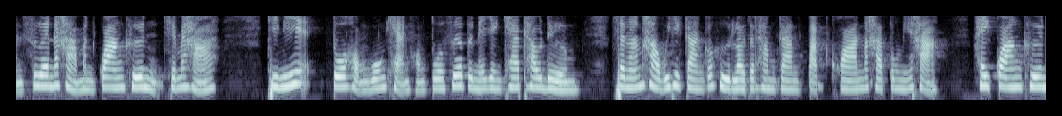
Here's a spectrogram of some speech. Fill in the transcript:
นเสื้อนะคะ มันกว้างขึ้นใช่ไหมคะทีนี้ตัวของวงแขนของตัวเสื้อตัวนี้ยังแคบเท่าเดิม ฉะนั้นค่ะวิธีการก็คือเราจะทำการตัดคว้านนะคะ ตรงนี้ค่ะ ให้กว้างขึ้น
